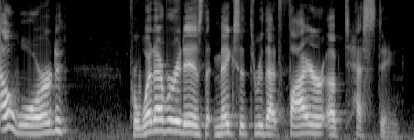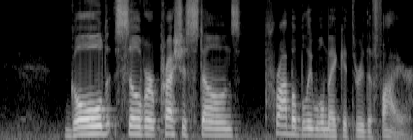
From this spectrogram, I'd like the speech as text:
award for whatever it is that makes it through that fire of testing. Gold, silver, precious stones, probably will make it through the fire.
